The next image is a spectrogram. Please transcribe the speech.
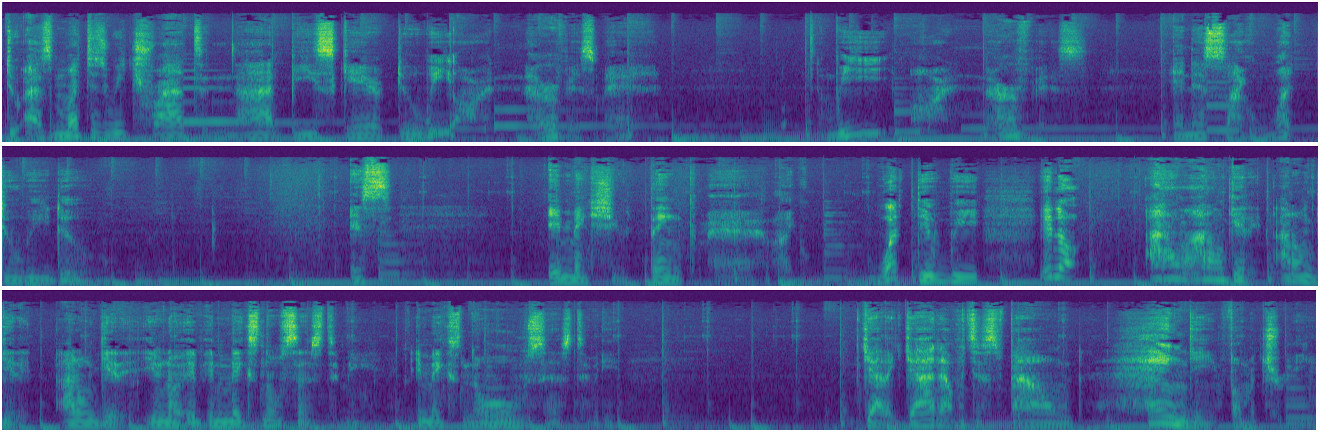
Do as much as we try to not be scared, do we are nervous, man. We are nervous. And it's like, what do we do? It's it makes you think, man. Like, what did we you know, I don't I don't get it. I don't get it. I don't get it. You know, it, it makes no sense to me. It makes no sense to me. Got a guy that was just found hanging from a tree.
